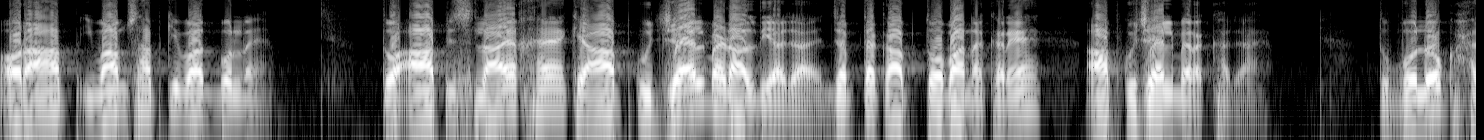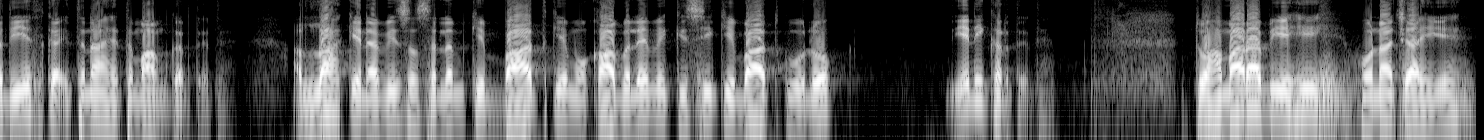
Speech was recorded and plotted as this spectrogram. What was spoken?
और आप इमाम साहब की बात बोल रहे हैं। तो आप इस लायक हैं कि आपको जेल में डाल दिया जाए। जब तक आप तोबा न करें, आपको जेल में रखा जाए। तो वो लोग हदीस का इतना अहतमाम करते थे। अल्लाह के नबी वसल्लम की बात के मुकाबले में किसी की बात को लोग ये नहीं करते थे। तो हमारा भी यही होना चाहिए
